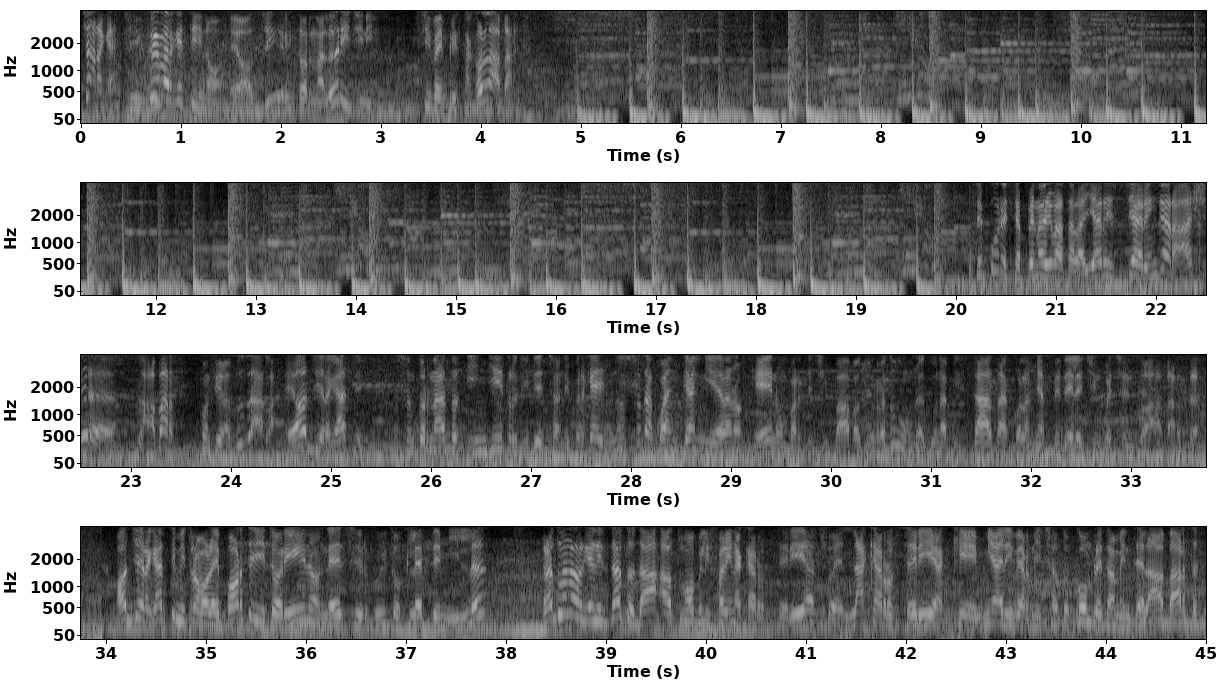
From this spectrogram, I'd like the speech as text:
Ciao ragazzi, qui Marchettino e oggi ritorna alle origini. Si va in pista con l'Abarth. Seppure sia appena arrivata la Yaris GR in garage, l'Abarth continua ad usarla. E oggi ragazzi sono tornato indietro di 10 anni perché non so da quanti anni erano che non partecipavo ad un raduno, ad una pistata con la mia fedele 500 Abarth. Oggi ragazzi mi trovo alle porte di Torino nel circuito Club de Mille. Raduno organizzato da Automobili Farina Carrozzeria, cioè la carrozzeria che mi ha riverniciato completamente l'Abarth.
